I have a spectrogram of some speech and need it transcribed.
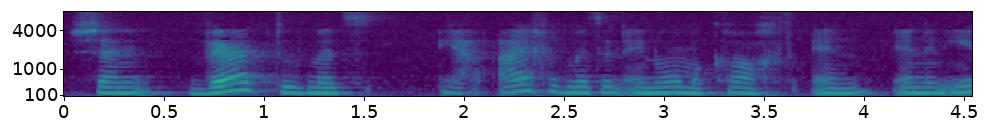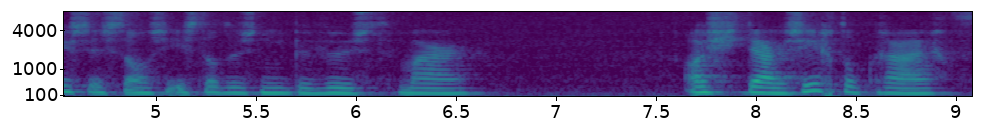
zijn werk doet met, ja, eigenlijk met een enorme kracht. En, en in eerste instantie is dat dus niet bewust, maar als je daar zicht op krijgt,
